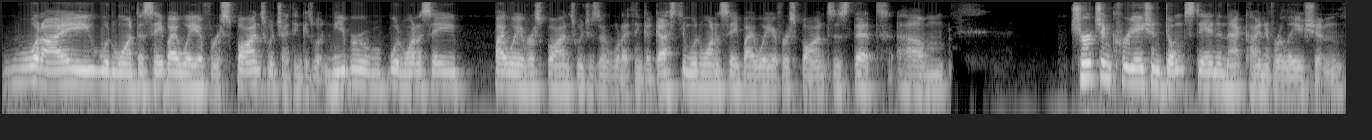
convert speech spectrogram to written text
what I would want to say by way of response, which I think is what Niebuhr would want to say by way of response, which is what I think Augustine would want to say by way of response, is that um, church and creation don't stand in that kind of relation.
